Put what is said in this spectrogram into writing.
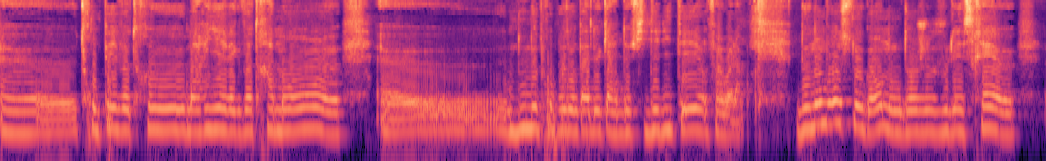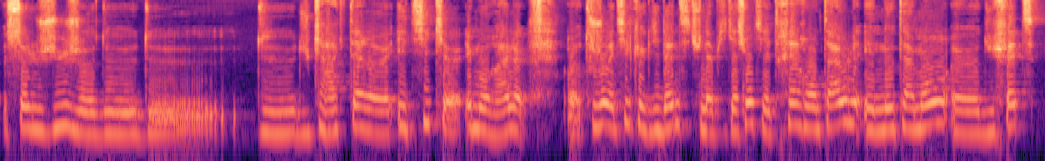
euh, tromper votre mari avec votre amant, euh, euh, nous ne proposons pas de carte de fidélité, enfin voilà. De nombreux slogans donc, dont je vous laisserai seul juge de, du caractère éthique et moral. toujours est-il que Glidden, c'est une application qui est très rentable et notamment du fait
